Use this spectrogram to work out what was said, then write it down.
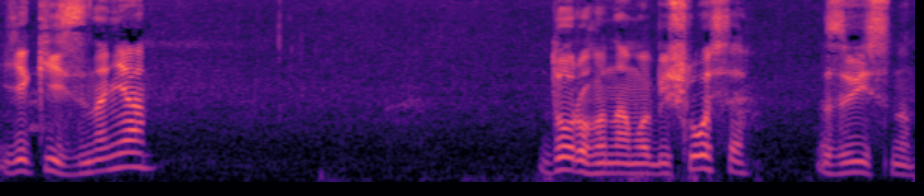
якісь знання, Дорого нам обійшлося, звісно.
